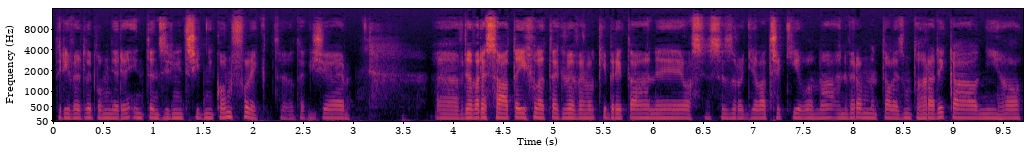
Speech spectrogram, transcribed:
který vedli poměrně intenzivní třídní konflikt. Jo, takže eh, v 90. letech ve Velké Británii vlastně se zrodila třetí vlna environmentalismu, toho radikálního,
